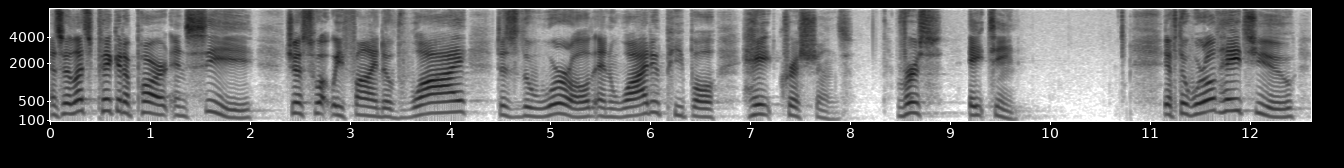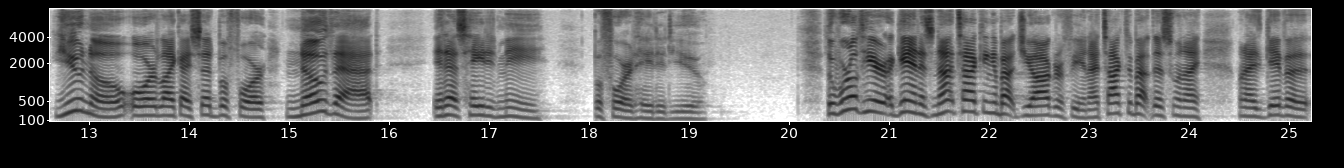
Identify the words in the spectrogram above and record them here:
And so let's pick it apart and see just what we find of why does the world and why do people hate Christians. Verse 18. If the world hates you, you know, or like I said before, know that it has hated me before it hated you. The world here, again, is not talking about geography, and I talked about this when I, when I gave a,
